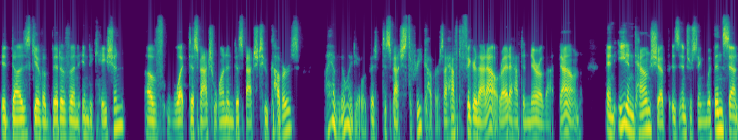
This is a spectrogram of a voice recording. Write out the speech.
it does give a bit of an indication of what dispatch 1 and dispatch 2 covers. I have no idea what dispatch 3 covers. I have to figure that out, right? I have to narrow that down. And Eden Township is interesting. Within San,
